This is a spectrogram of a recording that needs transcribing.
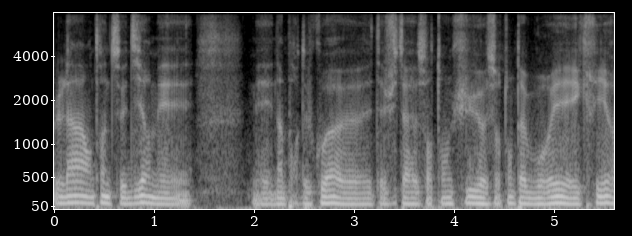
là en train de se dire mais mais n'importe quoi, euh, t'as juste à sur ton cul, euh, sur ton tabouret et écrire,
